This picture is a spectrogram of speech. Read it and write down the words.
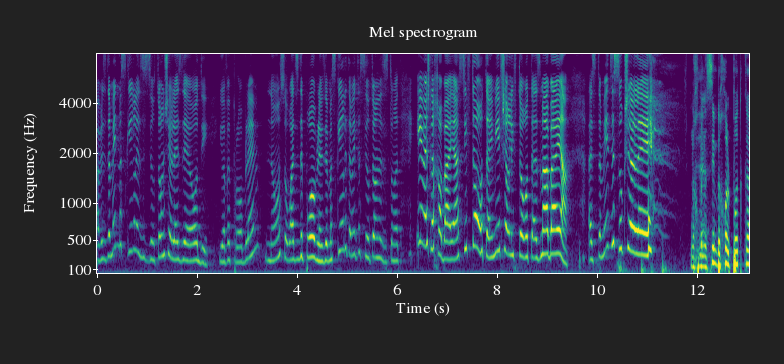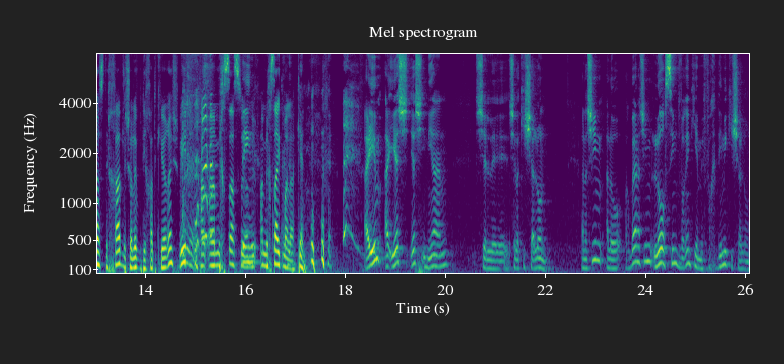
אבל זה תמיד מזכיר לי איזה סרטון של איזה הודי, you have a problem? no, so what's the problem? זה מזכיר לי תמיד את הסרטון הזה, זאת אומרת, אם יש לך בעיה, אז תפתור אותה, אם אי אפשר לפתור אותה, אז מה הבעיה? אז תמיד זה סוג של... אה, אנחנו מנסים בכל פודקאסט אחד לשלב בדיחת קרש, והנה, המכסה התמלאה, כן. האם יש, יש עניין של, אה, של הכישלון. אנשים, הלוא, הרבה אנשים לא עושים דברים כי הם מפחדים מכישלון.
